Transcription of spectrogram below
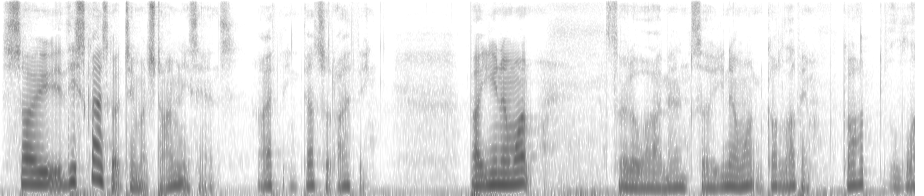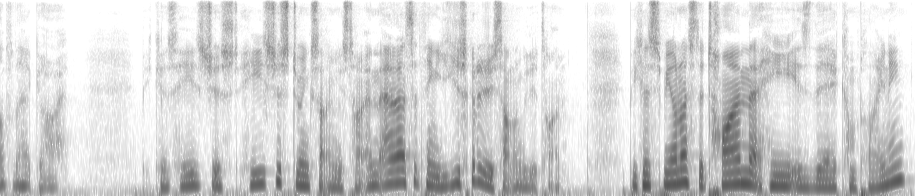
So this guy's got too much time in his hands. I think that's what I think. But you know what? So do I, man. So you know what? God love him. God love that guy because he's just he's just doing something with his time, and, and that's the thing. You just got to do something with your time. Because to be honest, the time that he is there complaining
